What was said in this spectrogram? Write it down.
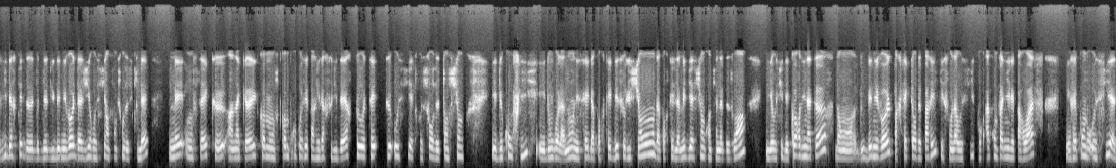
liberté du bénévole d'agir aussi en fonction de ce qu'il est mais on sait qu'un accueil, comme, proposé par Hiver Solidaire, peut, aussi être source de tensions et de conflits. Et donc voilà, nous on essaye d'apporter des solutions, d'apporter de la médiation quand il y en a besoin. Il y a aussi des coordinateurs bénévoles par secteur de Paris qui sont là aussi pour accompagner les paroisses et répondre aussi à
